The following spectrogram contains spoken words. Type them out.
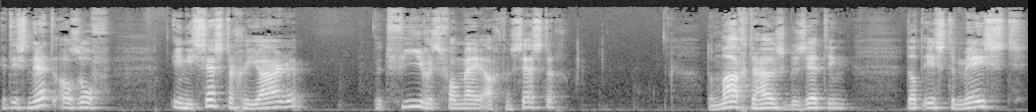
Het is net alsof in die 60er jaren het virus van mei 68, de maagdenhuisbezetting, dat is de meest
